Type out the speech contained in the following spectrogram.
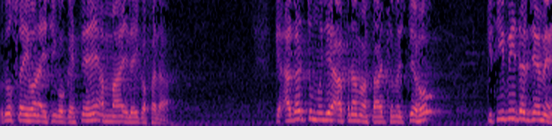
رخ صحیح ہونا اسی کو کہتے ہیں، اما علیہ کا فلا۔ کہ اگر تم مجھے اپنا محتاج سمجھتے ہو کسی بھی درجے میں،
